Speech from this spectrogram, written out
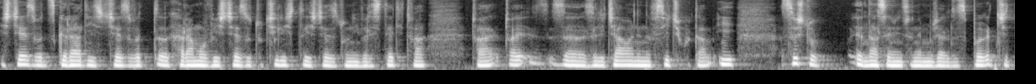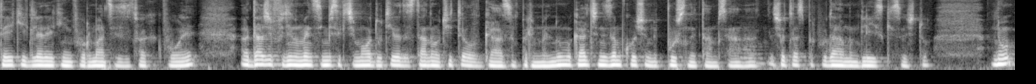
изчезват сгради, изчезват храмови, изчезват училища, изчезват университети. Това, това, това е за заличаване на всичко там. И също една седмица не можах да спа, четейки, гледайки информация за това какво е. А, даже в един момент си мислех, че мога да отида да стана учител в Газа, примерно, макар че не знам кой ще ме пусне там сега, защото аз преподавам английски също. Но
